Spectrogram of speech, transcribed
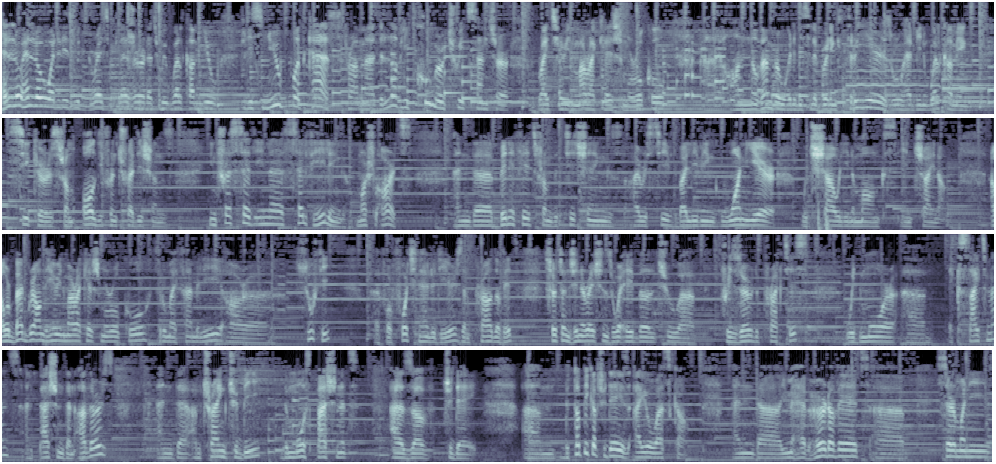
Hello, hello, and it is with great pleasure that we welcome you to this new podcast from uh, the lovely Koum Retreat Center right here in Marrakesh, Morocco. Uh, on November, we're going to be celebrating three years where we have been welcoming seekers from all different traditions interested in uh, self-healing, martial arts, and uh, benefits from the teachings I received by living one year with Shaolin monks in China. Our background here in Marrakesh, Morocco, through my family, are uh, Sufi uh, for 1400 years. I'm proud of it. Certain generations were able to uh, preserve the practice with more uh, excitement and passion than others. And uh, I'm trying to be the most passionate as of today. Um, the topic of today is ayahuasca, and uh, you may have heard of it ceremonies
